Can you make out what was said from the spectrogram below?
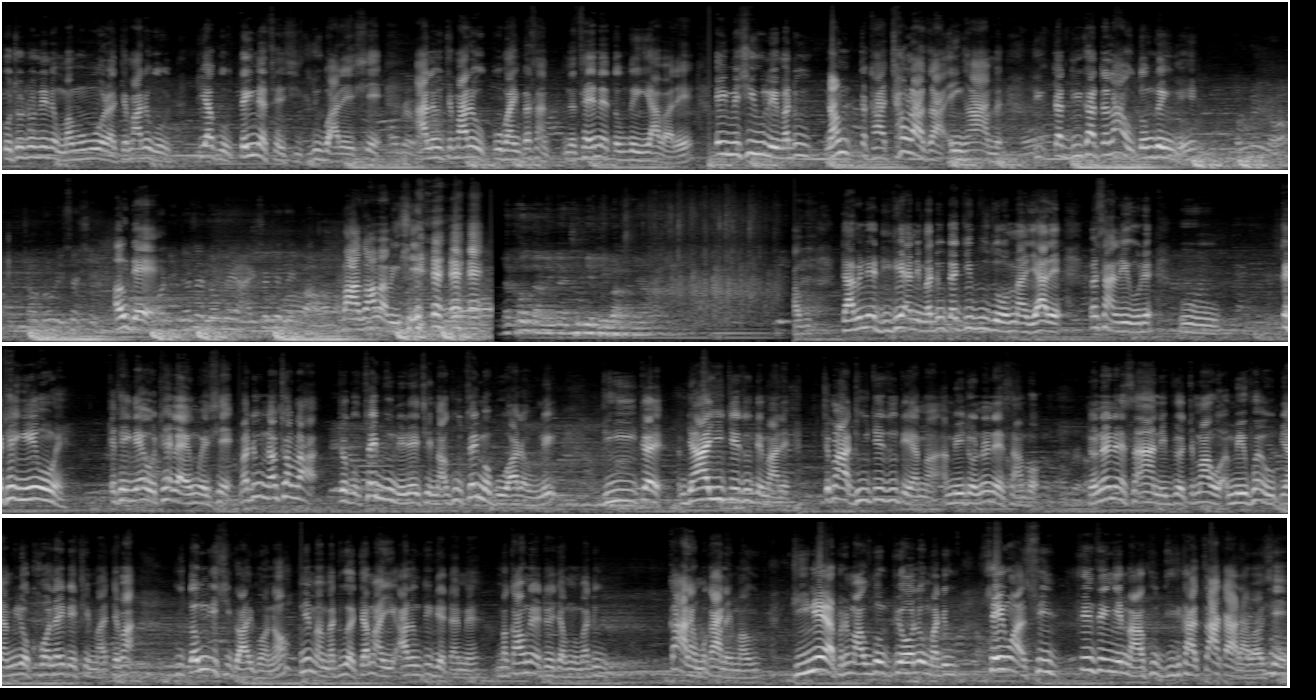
ကိုထွန်းထွန်းလေးတို့မမမိုးကတော့ကျမတို့ကိုတယောက်ကို30ရှိလူပါတယ်ရှင့်အားလုံးကျမတို့ကိုပိုင်ပတ်စံ23သိန်းရပါတယ်အိမ်မရှိဘူးလေမတူနောက်တစ်ခါ6လစာအိမ်ငှားရမယ်ဒီဒီခါတစ်လကို3သိန်းလေ3သိန်းတော့6သိန်းဆက်ရှိဟုတ်တယ်ဟောဒီ23သိန်းကအဲ့17သိန်းပါပါပါသွားပါပြီရှင်လက်ခုပ်တန်လေးနဲ့ချင်းပြပေးပါခင်ဗျာဒါပေမဲ့ဒီထက်အနေမတူတက်ကြည့်ဘူးဆိုမှရတဲ့ပတ်စံလေးကိုလေဟို ကထိန်ငင်းအောင်မယ်ကထိန်ထဲကိုထည့်လိုက်အောင်မယ်ရှင့်မတူနောက်6လတော့ကိုစိတ်ပူနေတဲ့အချိန်မှာအခုစိတ်မပူရတော့ဘူးလေဒီအတွက်အများကြီးကျေးဇူးတင်ပါတယ်ကျမအထူးကျေးဇူးတင်ရမှာအမေတော်နဲ့နဲ့ဆန်းပေါ့တော်နဲ့နဲ့ဆန်းကနေပြီးတော့ကျမကိုအမေဖွဲ့ကိုပြန်ပြီးတော့ခေါ်လိုက်တဲ့အချိန်မှာကျမအခု3နှစ်ရှိသွားပြီပေါ့နော်နေ့မှာမတူကကျမကြီးအားလုံးသိတဲ့အတိုင်းပဲမကောင်းတဲ့အတွက်ကြောင့်မလို့မတူကတော့မကနိုင်ပါဘူးဒီနေ့ကပထမဦးဆုံးပြောလို့မတူရှင်းကစင်းစင်းစင်းချင်းမှာအခုဒီတစ်ခါစကြတာပါရှင်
